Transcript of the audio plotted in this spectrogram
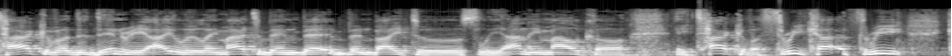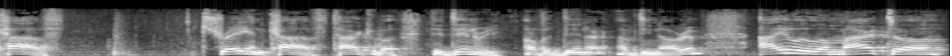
Tarkava the dinri ailule marta ben ben baitus liane malka a tarkava three three kav tray and kav, tarkava, the dinner of a dinner of dinarim. Ailul amarta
